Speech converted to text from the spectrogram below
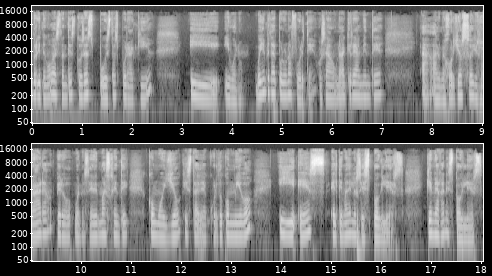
porque tengo bastantes cosas puestas por aquí y, y bueno, voy a empezar por una fuerte, o sea, una que realmente a, a, lo mejor yo soy rara, pero bueno, se ve más gente como yo que está de acuerdo conmigo y es el tema de los spoilers, que me hagan spoilers.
